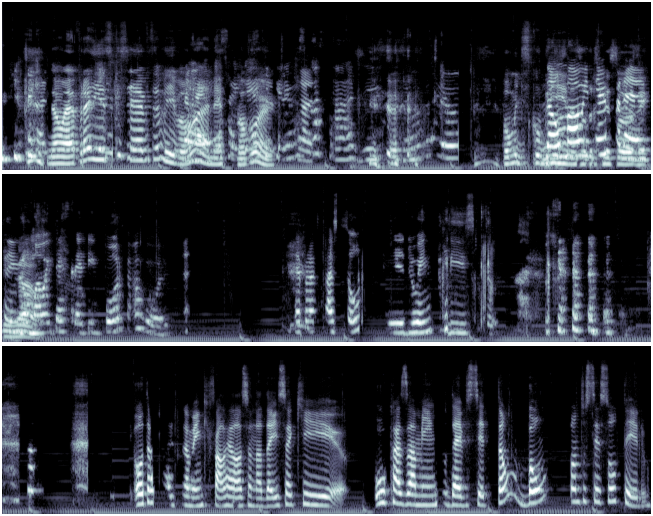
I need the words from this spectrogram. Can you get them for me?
não é para isso que serve também, vamos é, lá, né? Por favor. Queremos passar, gente. Vamos descobrir. Não mal interpretem. Não mal interpretem, por favor. É pra ficar solteiro em Cristo. Outra coisa também que fala relacionada a isso é que o casamento deve ser tão bom quanto ser solteiro.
